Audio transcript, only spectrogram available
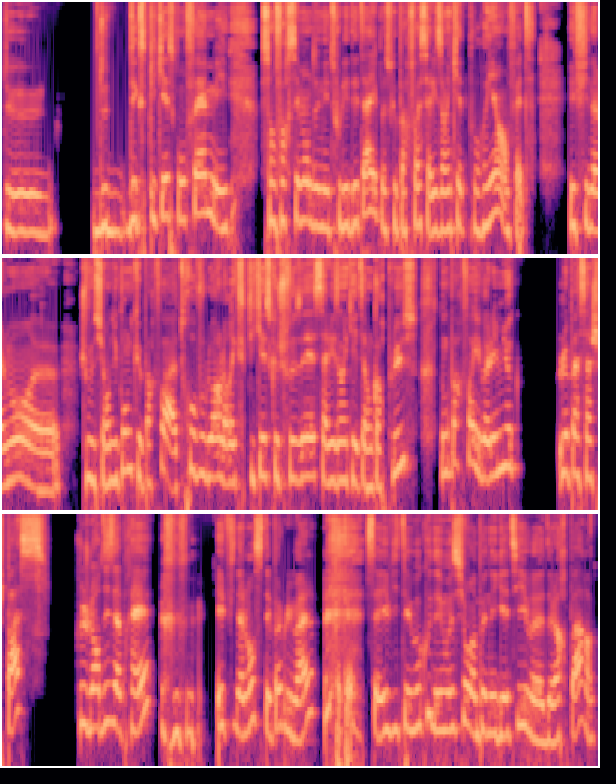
de de d'expliquer ce qu'on fait, mais sans forcément donner tous les détails, parce que parfois ça les inquiète pour rien, en fait. Et finalement, euh, je me suis rendu compte que parfois, à trop vouloir leur expliquer ce que je faisais, ça les inquiétait encore plus. Donc parfois, il valait mieux que le passage passe, que je leur dise après. Et finalement, c'était pas plus mal ça évité beaucoup d'émotions un peu négatives euh, de leur part.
